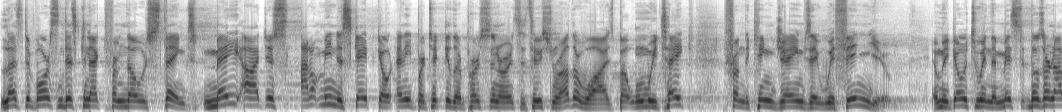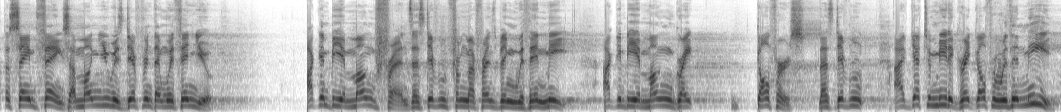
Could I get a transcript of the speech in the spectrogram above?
Let's divorce and disconnect from those things. May I just, I don't mean to scapegoat any particular person or institution or otherwise, but when we take from the King James a within you, and we go to in the midst, those are not the same things. Among you is different than within you. I can be among friends, that's different from my friends being within me. I can be among great golfers, that's different. I've yet to meet a great golfer within me.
